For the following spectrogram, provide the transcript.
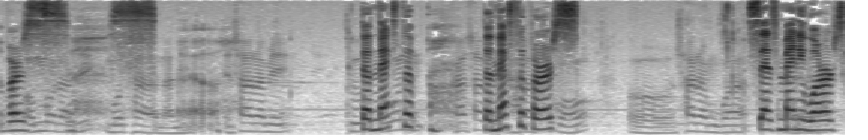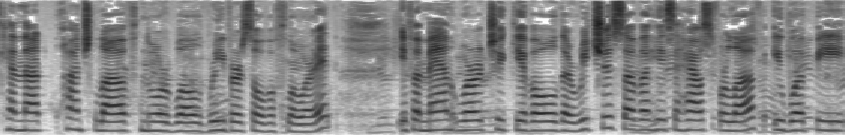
verse. Uh, the next, the next verse says many waters cannot quench love, nor will rivers overflow it. If a man were to give all the riches of his house for love, it would be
